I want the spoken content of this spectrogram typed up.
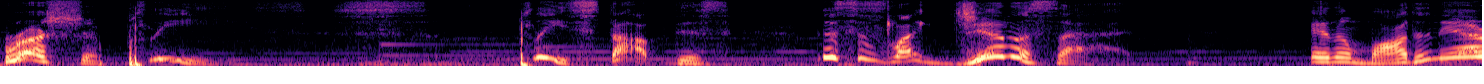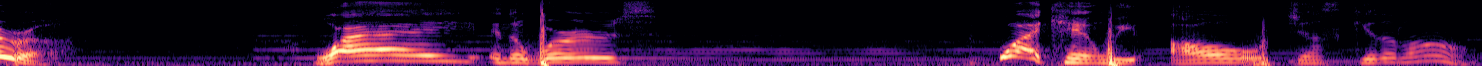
Russia, please, please stop this. This is like genocide in a modern era. Why, in the words why can't we all just get along?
